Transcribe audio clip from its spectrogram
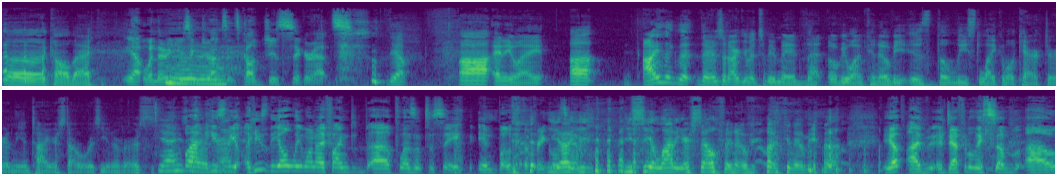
uh, callback. Yeah, when they're using drugs, it's called jizz cigarettes. Yep. Uh, anyway, uh, I think that there's an argument to be made that Obi Wan Kenobi is the least likable character in the entire Star Wars universe. Yeah, he's kind of he's drag. the he's the only one I find uh, pleasant to see in both the prequels. Yeah, and... you, you see a lot of yourself in Obi Wan Kenobi. Huh? Yep, I'm definitely some uh,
